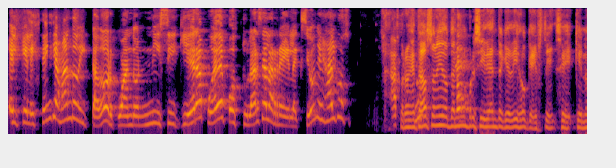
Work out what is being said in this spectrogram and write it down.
el que le estén llamando dictador cuando ni siquiera puede postularse a la reelección es algo pero en Estados Unidos tenemos un presidente que dijo que, que no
